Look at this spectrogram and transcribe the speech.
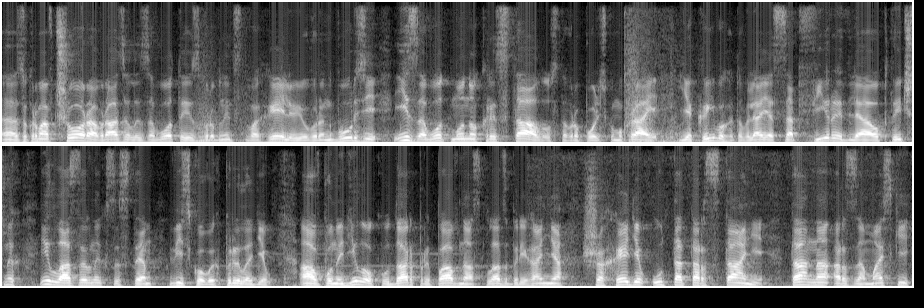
Е, Зокрема, вчора вразили завод із виробництва гелію в Оренбурзі і завод монокристалу у Ставропольському краї, який виготовляє сапфіри для оптичних і лазерних систем військових приладів. А в понеділок удар припав на склад зберігання шахедів у Татарстані та на Арзамаський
